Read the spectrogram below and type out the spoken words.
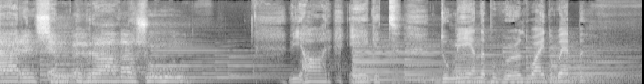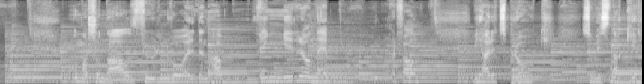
er en kjempebra nasjon. Vi har eget domene på World Wide Web. Og nasjonalfuglen vår, den har vinger og nebb. I hvert fall. Vi har et språk som vi snakker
